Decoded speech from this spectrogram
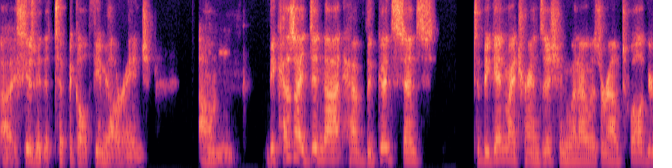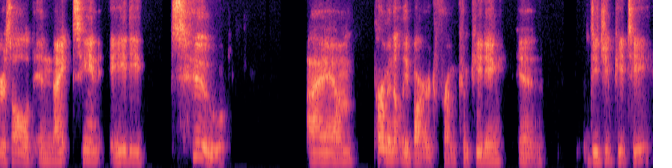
uh, excuse me, the typical female range. Um, mm-hmm. Because I did not have the good sense to begin my transition when I was around 12 years old in 1982, I am permanently barred from competing in DGPT,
